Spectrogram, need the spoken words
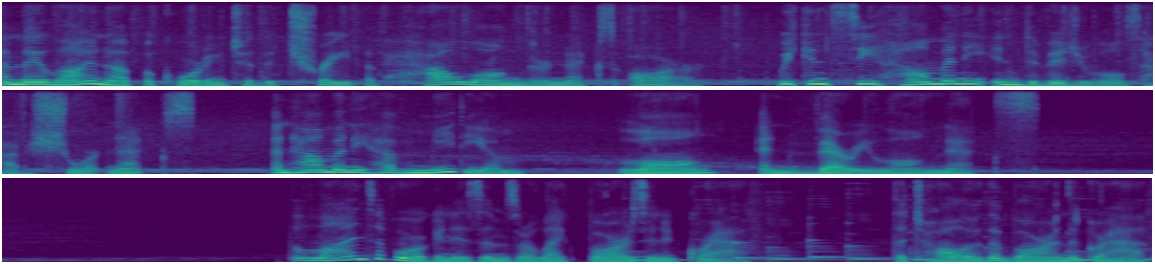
and they line up according to the trait of how long their necks are, we can see how many individuals have short necks and how many have medium, long, and very long necks. The lines of organisms are like bars in a graph. The taller the bar in the graph,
